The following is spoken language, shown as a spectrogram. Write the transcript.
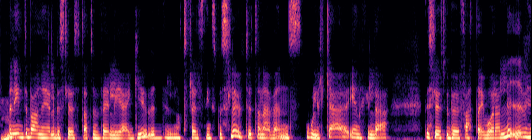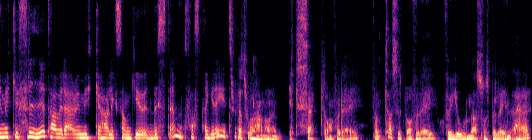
men inte bara när det gäller beslutet att välja Gud eller något frälsningsbeslut, utan även olika enskilda beslut vi behöver fatta i våra liv. Hur mycket frihet har vi där och hur mycket har liksom Gud bestämt fasta grejer? Tror jag. jag tror han har en exakt plan för dig. Fantastisk plan för dig och för Jonas som spelar in det här.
